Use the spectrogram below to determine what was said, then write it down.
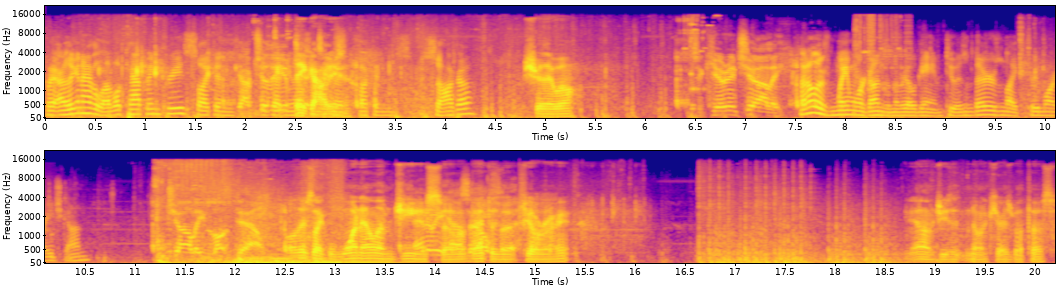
Wait, are they gonna have a level cap increase so I can Capture the new They got it. Fucking Saga. I'm sure they will. Securing Charlie. I know there's way more guns in the real game too, isn't there? There's like three more each gun. Charlie locked down. Well, there's like one LMG, Enemy so that Alpha. doesn't feel right. Yeah, LMGs, no one cares about those.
